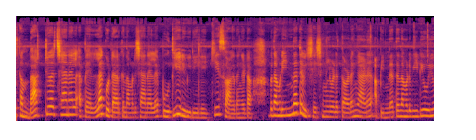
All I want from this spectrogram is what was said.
Welcome back to our channel അപ്പോൾ എല്ലാ കൂട്ടുകാർക്കും നമ്മുടെ ചാനലിലെ പുതിയൊരു വീഡിയോയിലേക്ക് സ്വാഗതം കേട്ടോ. അപ്പോൾ നമ്മുടെ ഇന്നത്തെ വിശേഷങ്ങൾ ഇവിടെ തുടങ്ങുകയാണ് അപ്പോൾ ഇന്നത്തെ നമ്മുടെ വീഡിയോ ഒരു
